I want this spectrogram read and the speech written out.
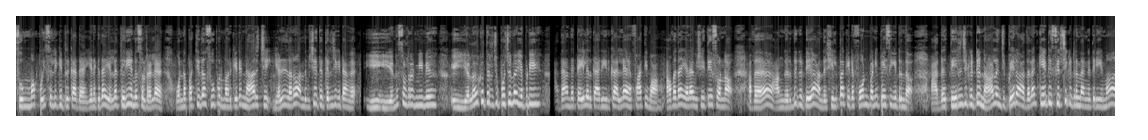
சும்மா போய் சொல்லிக்கிட்டு இருக்காத. எனக்கு தான் எல்லாம் தெரியும்னு சொல்றல. உன்னை பத்தி தான் சூப்பர் மார்க்கெட் நாரிச்சு. எல்லாரும் அந்த விஷயத்தை தெரிஞ்சுக்கிட்டாங்க. இ- என்ன சொல்ற நீனு? எல்லாருக்கும் தெரிஞ்சு போச்சுன்னா எப்படி? அதான் அந்த டெய்லர் காரி இருக்கால்ல ஃபாத்திமா. அவ தான் எல்லா விஷயத்தையும் சொன்னா. அவ அங்க இருந்துகிட்டு அந்த ஷில்பா கிட்ட ஃபோன் பண்ணி பேசிக்கிட்டு இருந்தா. அதை தெரிஞ்சுக்கிட்டு நாலஞ்சு பேர் அதெல்லாம் கேட்டு சிரிச்சுக்கிட்டு இருந்தாங்க தெரியுமா?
